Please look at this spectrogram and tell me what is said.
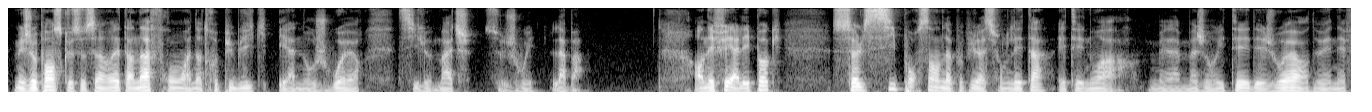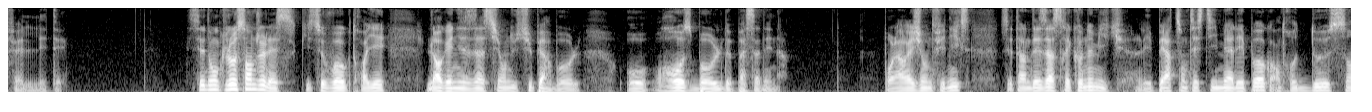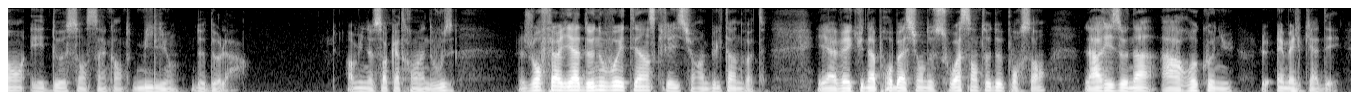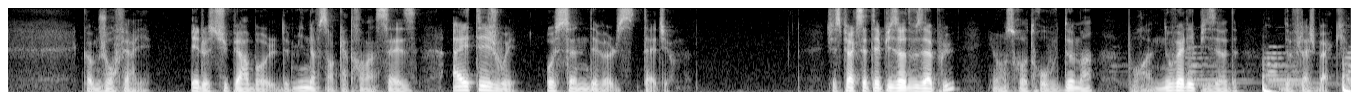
mais je pense que ce serait un affront à notre public et à nos joueurs si le match se jouait là-bas. En effet, à l'époque, seuls 6% de la population de l'État était noire, mais la majorité des joueurs de NFL l'étaient. C'est donc Los Angeles qui se voit octroyer l'organisation du Super Bowl au Rose Bowl de Pasadena. Pour la région de Phoenix, c'est un désastre économique. Les pertes sont estimées à l'époque entre 200 et 250 millions de dollars en 1992, le jour férié a de nouveau été inscrit sur un bulletin de vote. Et avec une approbation de 62%, l'Arizona a reconnu le MLKD comme jour férié. Et le Super Bowl de 1996 a été joué au Sun Devil Stadium. J'espère que cet épisode vous a plu et on se retrouve demain pour un nouvel épisode de Flashback.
